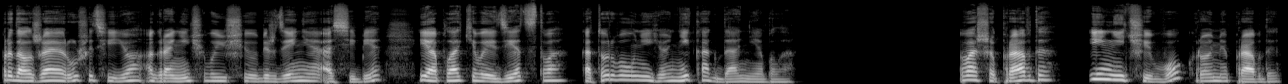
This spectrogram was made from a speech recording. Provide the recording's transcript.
продолжая рушить ее ограничивающие убеждения о себе и оплакивая детство, которого у нее никогда не было ваша правда и ничего, кроме правды.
